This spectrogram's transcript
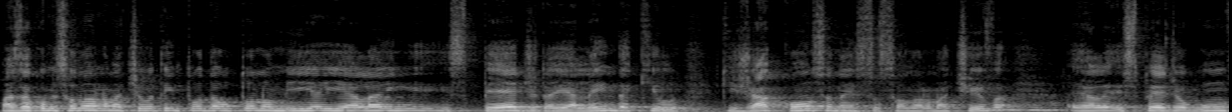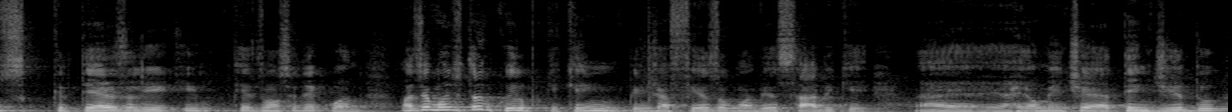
Mas a comissão normativa tem toda a autonomia e ela expede, daí, além daquilo que já consta na instrução normativa, uhum. ela expede alguns critérios ali que, que, eles vão se adequando. Mas é muito tranquilo, porque quem, quem já fez alguma vez sabe que né, é, realmente é atendido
